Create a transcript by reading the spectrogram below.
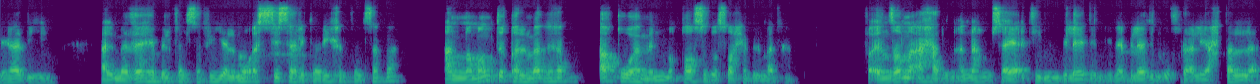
لهذه المذاهب الفلسفية المؤسسة لتاريخ الفلسفة أن منطق المذهب أقوى من مقاصد صاحب المذهب. فإن ظن أحد أنه سيأتي من بلاد إلى بلاد أخرى ليحتل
